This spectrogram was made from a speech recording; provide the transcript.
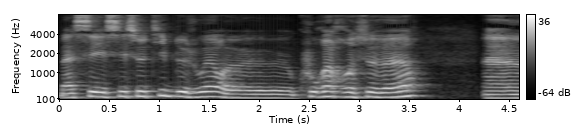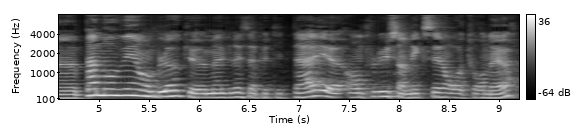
bah c'est ce type de joueur euh, coureur receveur, pas mauvais en bloc malgré sa petite taille, en plus un excellent retourneur.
